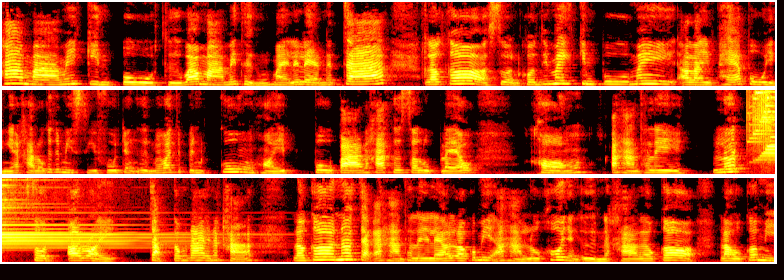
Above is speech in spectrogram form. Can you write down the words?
ถ้ามาไม่กินปูถือว่ามาไม่ถึงแมริแลนด์นะจ๊ะ แล้วก็ส่วนคนที่ไม่กินปูไม่อะไรแพ้ปูอย่างเงี้ยค่ะ เราก็จะมีซีฟู้ดอย่างอื่นไม่ว่าจะเป็นกุ้งหอยปูปลานะคะ คือสรุปแล้วของอาหารทะเล เลิศสดอร่อยจับต้องได้นะคะ แล้วก็นอกจากอาหารทะเลแล้ว เราก็มีอาหารโลคอลอย่างอื่นนะคะ แล้วก็เราก็มี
